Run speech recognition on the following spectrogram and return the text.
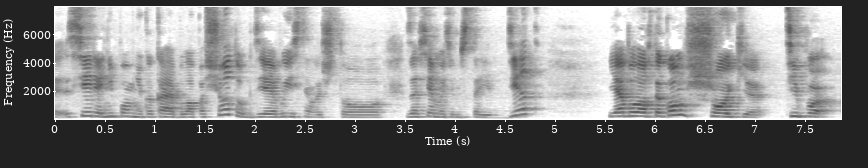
э, серия, не помню, какая была по счету, где выяснилось, что за всем этим стоит дед. Я была в таком шоке. Типа,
